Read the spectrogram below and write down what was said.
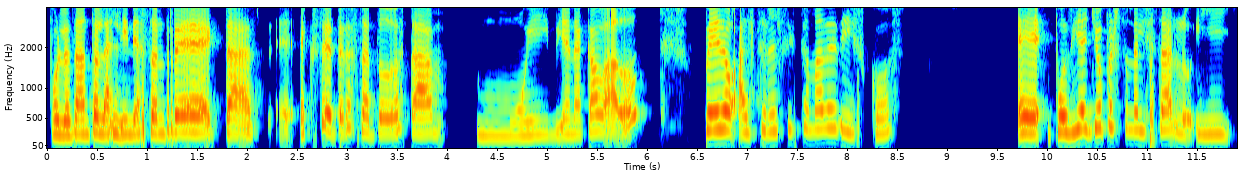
por lo tanto las líneas son rectas, e, etcétera, o sea, todo está muy bien acabado, pero al ser el sistema de discos, eh, podía yo personalizarlo y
